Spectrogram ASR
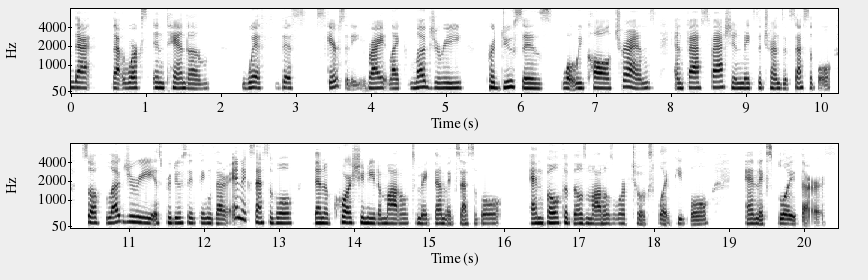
that that works in tandem with this scarcity, right? Like luxury produces what we call trends and fast fashion makes the trends accessible. So if luxury is producing things that are inaccessible, then of course you need a model to make them accessible and both of those models work to exploit people and exploit the earth.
